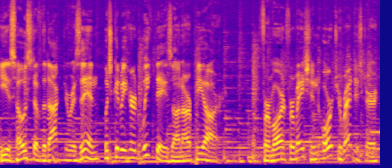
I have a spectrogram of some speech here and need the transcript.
He is host of The Doctor Is In, which can be heard weekdays on RPR. For more information or to register,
